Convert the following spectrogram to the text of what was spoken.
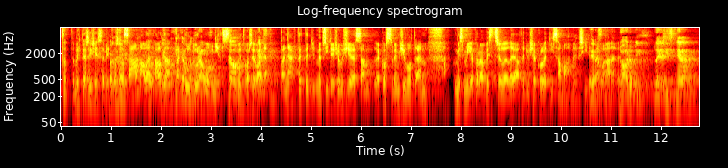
To, to bych neřekl, že se vytvořil protože, sám, ale, ale ta, ta kultura uvnitř se no, vytvořila. Jasný. Ta nějak teď, teď mi přijde, že už je sam jako svým životem. My jsme ji akorát vystřelili a teď už jako letí sama, mi přijde. Nebo já nevím. No a dobrý, letí směrem,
